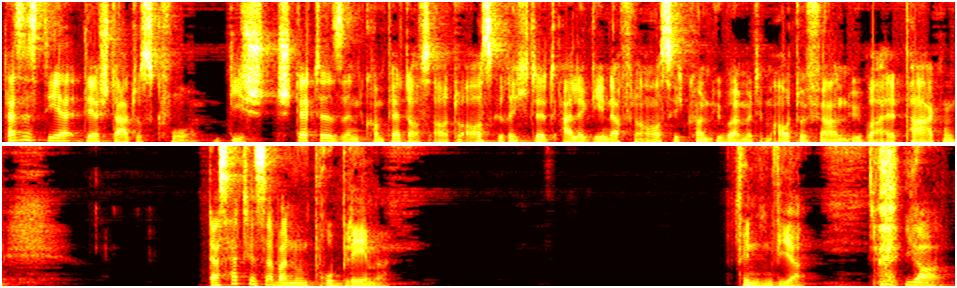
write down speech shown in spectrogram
das ist der, der Status quo. Die Städte sind komplett aufs Auto ausgerichtet. Alle gehen davon aus, sie können überall mit dem Auto fahren, überall parken. Das hat jetzt aber nun Probleme. Finden wir. Ja,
